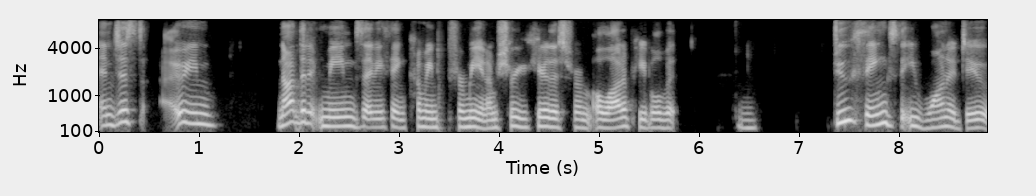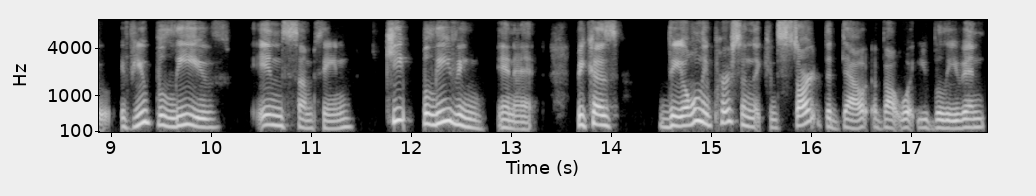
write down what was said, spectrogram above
and just i mean not that it means anything coming from me and i'm sure you hear this from a lot of people but do things that you want to do if you believe in something keep believing in it because the only person that can start the doubt about what you believe in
